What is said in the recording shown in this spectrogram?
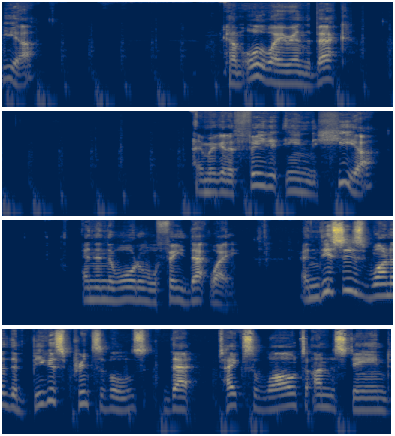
here, come all the way around the back, and we're going to feed it in here, and then the water will feed that way. And this is one of the biggest principles that takes a while to understand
